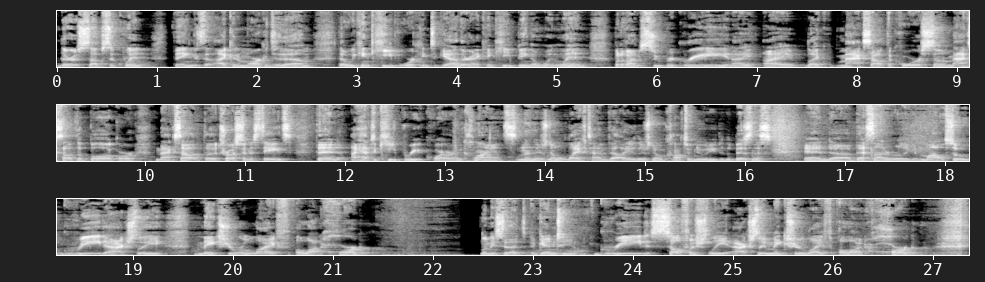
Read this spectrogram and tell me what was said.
there are subsequent things that I can market to them that we can keep working together and it can keep being a win-win. But if I'm super greedy and I, I like max out the course and max out the book or max out the trust and estates, then I have to keep reacquiring clients. And then there's no lifetime value. There's no continuity to the business. And uh, that's not a really good model. So greed actually makes your life a lot harder let me say that again to you. Greed selfishly actually makes your life a lot harder.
